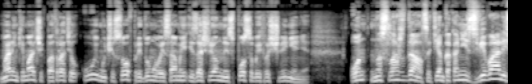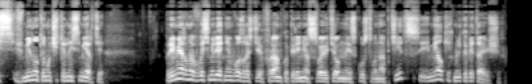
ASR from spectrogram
Маленький мальчик потратил уйму часов, придумывая самые изощренные способы их расчленения. Он наслаждался тем, как они извивались в минуты мучительной смерти. Примерно в восьмилетнем возрасте Франко перенес свое темное искусство на птиц и мелких млекопитающих.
